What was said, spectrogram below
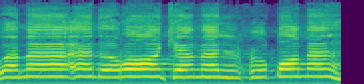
وما أدراك ما الحطمة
